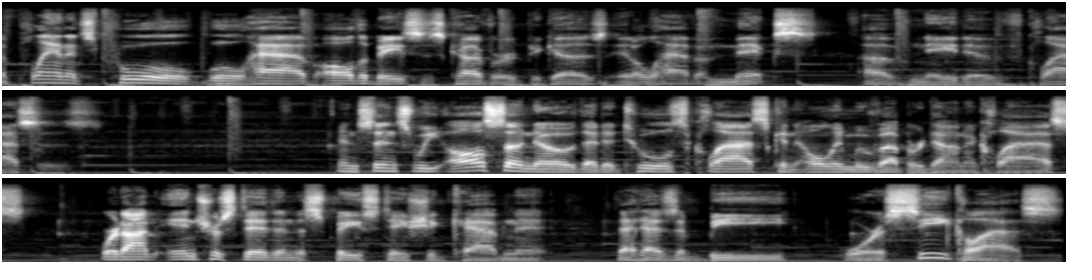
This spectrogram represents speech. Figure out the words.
a planet's pool will have all the bases covered because it'll have a mix of native classes. And since we also know that a tool's class can only move up or down a class, we're not interested in a space station cabinet that has a B or a C class,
